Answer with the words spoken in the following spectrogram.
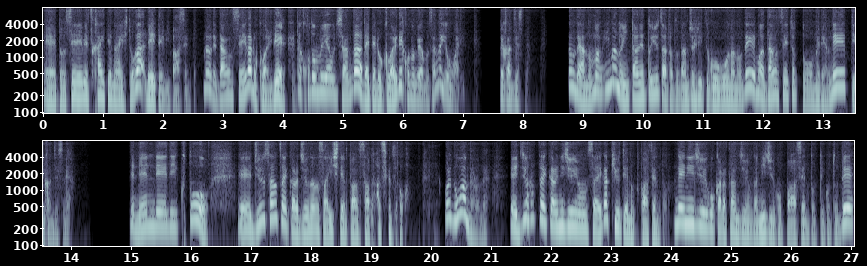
えっ、ー、と、性別書いてない人が0.2%。なので男性が6割で、子供やおじさんがだいたい6割で、子供やおじさんが4割っていう、そういう感じですね。なので、あの、まあ、今のインターネットユーザーだと男女比率55なので、まあ、男性ちょっと多めだよねっていう感じですね。で、年齢でいくと、えー、13歳から17歳1.3%。これどうなんだろうね。えー、18歳から24歳が9.6%。で、25から34が25%っていうことで、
